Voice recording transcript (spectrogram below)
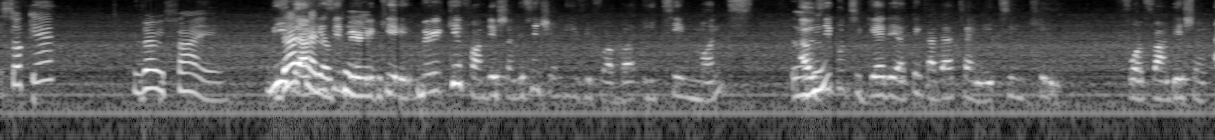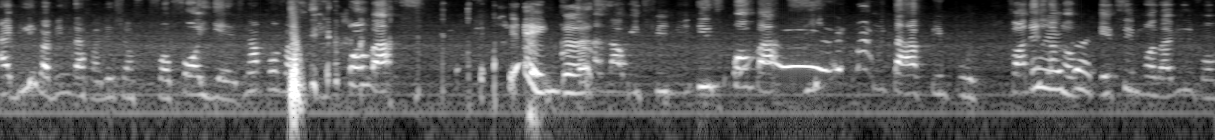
It's okay. Very fine. Me That that, kind of Mary Kay, Mary Kay foundation, they say she only used it for about 18 months. I was Mhm. able to get it, I think at that time, 18k for foundation. I believe I've been using that foundation for four years. Now, poverty, poverty, Hey, God. now with finish. It's poverty. Why would I have pimples? Foundation Oh of God. 18 months, I've used it for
